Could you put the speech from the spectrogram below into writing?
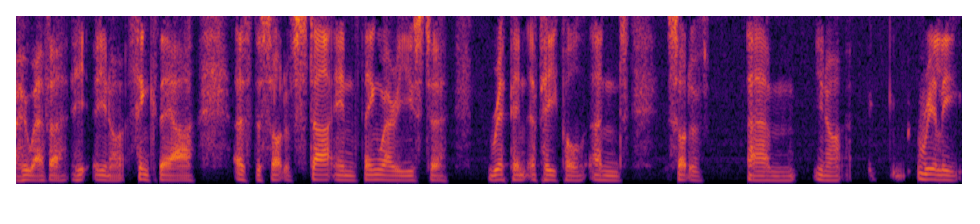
whoever you know think they are as the sort of starting thing where he used to rip into people and sort of um, you know really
